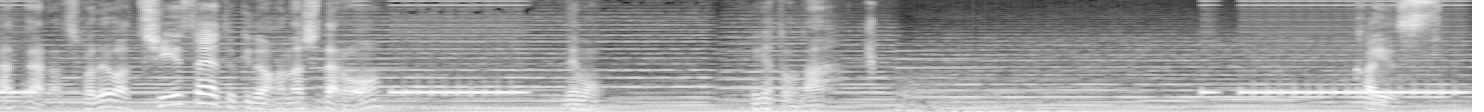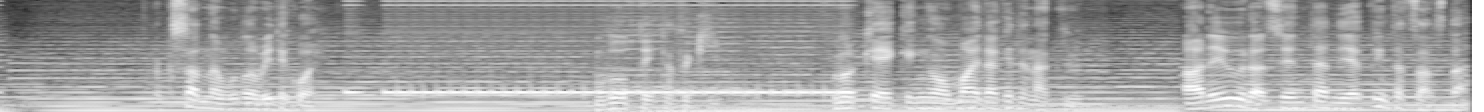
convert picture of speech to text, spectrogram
だからそれは小さい時の話だろ。でもありがとうな。カイウスたくさんのものを見てこい。戻ってきた時この経験がお前だけでなくアレウーラ全体の役に立つはずだ。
